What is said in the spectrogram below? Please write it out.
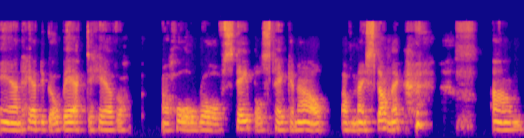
and had to go back to have a, a whole row of staples taken out of my stomach, um,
